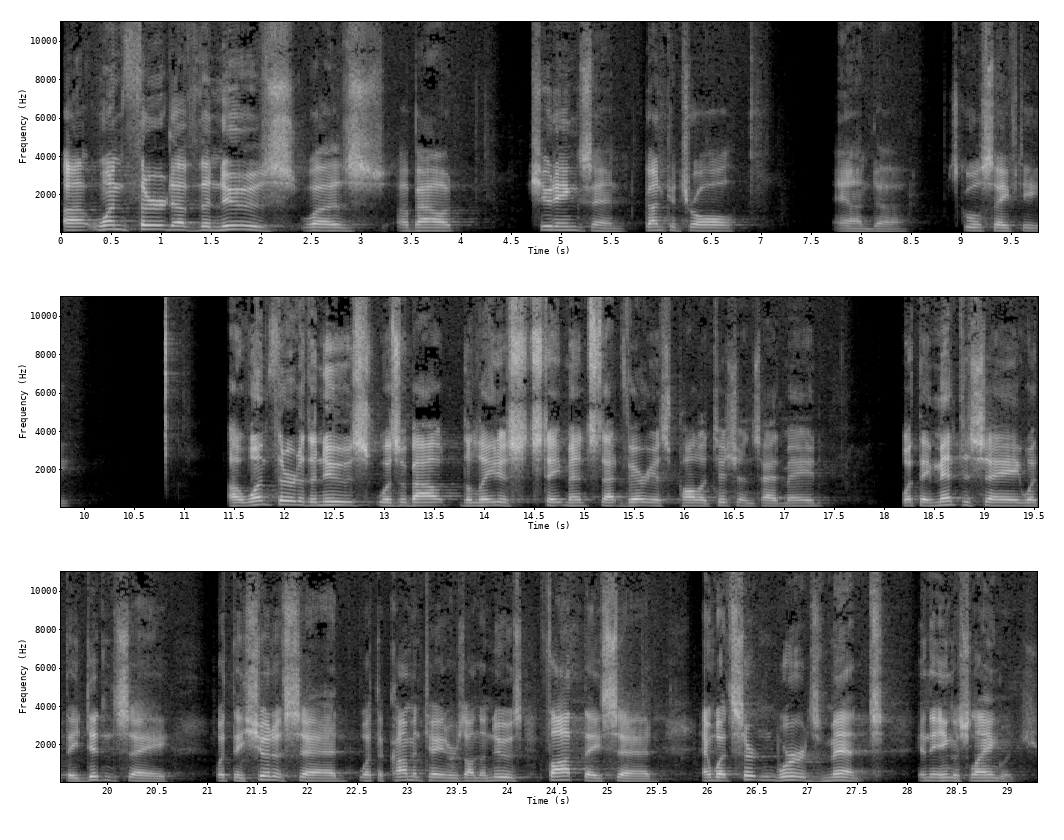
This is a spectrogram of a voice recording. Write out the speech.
Uh, one third of the news was about shootings and gun control and uh, school safety. Uh, one third of the news was about the latest statements that various politicians had made, what they meant to say, what they didn't say, what they should have said, what the commentators on the news thought they said, and what certain words meant in the English language.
